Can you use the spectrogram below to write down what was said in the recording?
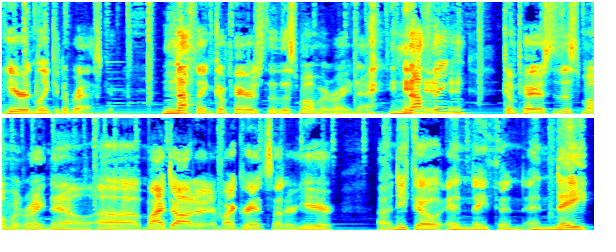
here in Lincoln, Nebraska. Nothing compares to this moment right now. Nothing compares to this moment right now. Uh, my daughter and my grandson are here, uh, Nico and Nathan. And Nate,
